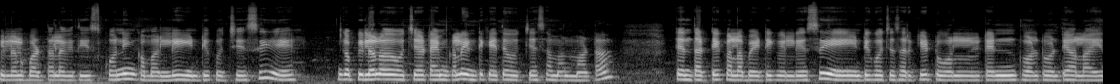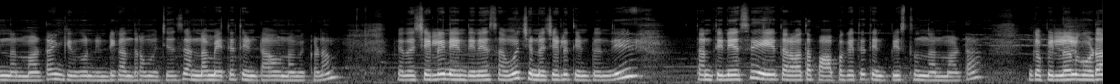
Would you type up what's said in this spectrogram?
పిల్లల బట్టలు అవి తీసుకొని ఇంకా మళ్ళీ ఇంటికి వచ్చేసి ఇంకా పిల్లలు వచ్చే టైం కల్లా ఇంటికి అయితే వచ్చేసామన్నమాట. టెన్ థర్టీకి అలా బయటికి వెళ్ళేసి ఇంటికి వచ్చేసరికి ట్వెల్వ్ టెన్ ట్వెల్వ్ ట్వంటీ అలా అయిందనమాట ఇంక ఇదిగోండి ఇంటికి అందరం వచ్చేసి అన్నం అయితే తింటా ఉన్నాం ఇక్కడ. పెద్ద చెల్లి నేను తినేసాము చిన్న చెల్లి తింటుంది. తను తినేసి తర్వాత పాపకైతే తినిపిస్తుంది అనమాట ఇంకా పిల్లలు కూడా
